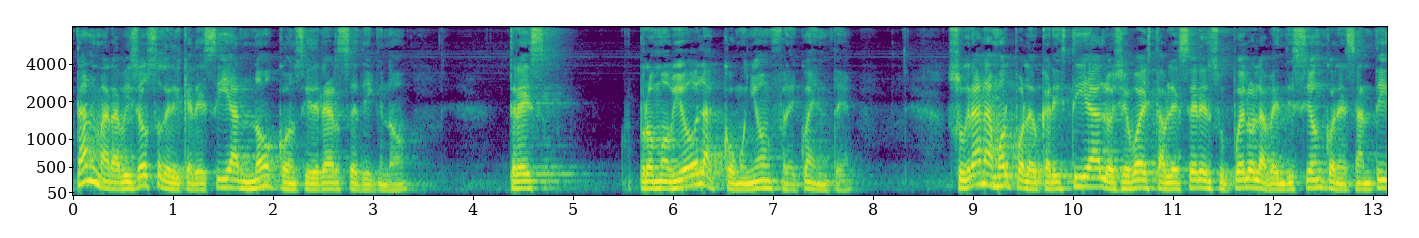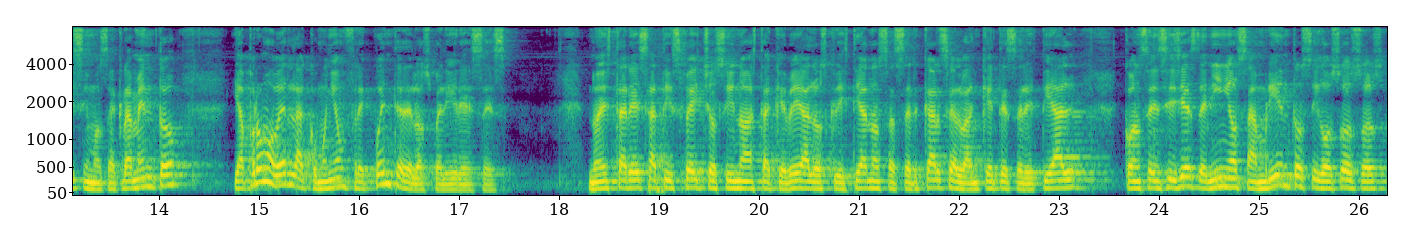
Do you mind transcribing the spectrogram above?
tan maravilloso del que decía no considerarse digno. 3. Promovió la comunión frecuente. Su gran amor por la Eucaristía lo llevó a establecer en su pueblo la bendición con el Santísimo Sacramento y a promover la comunión frecuente de los peligreses. No estaré satisfecho sino hasta que vea a los cristianos acercarse al banquete celestial con sencillez de niños hambrientos y gozosos,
